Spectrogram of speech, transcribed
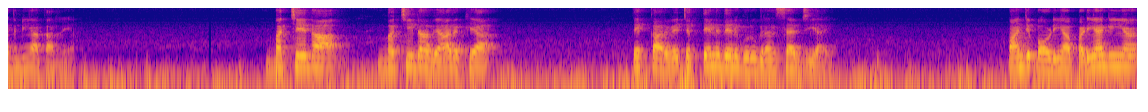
ਅਦਬੀਆਂ ਕਰ ਰਿਹਾ ਬੱਚੇ ਦਾ, ਬੱਚੀ ਦਾ ਵਿਆਹ ਰੱਖਿਆ ਤੇ ਘਰ ਵਿੱਚ 3 ਦਿਨ ਗੁਰੂ ਗ੍ਰੰਥ ਸਾਹਿਬ ਜੀ ਆਏ। ਪੰਜ ਪੌੜੀਆਂ ਪੜੀਆਂ ਗਈਆਂ।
